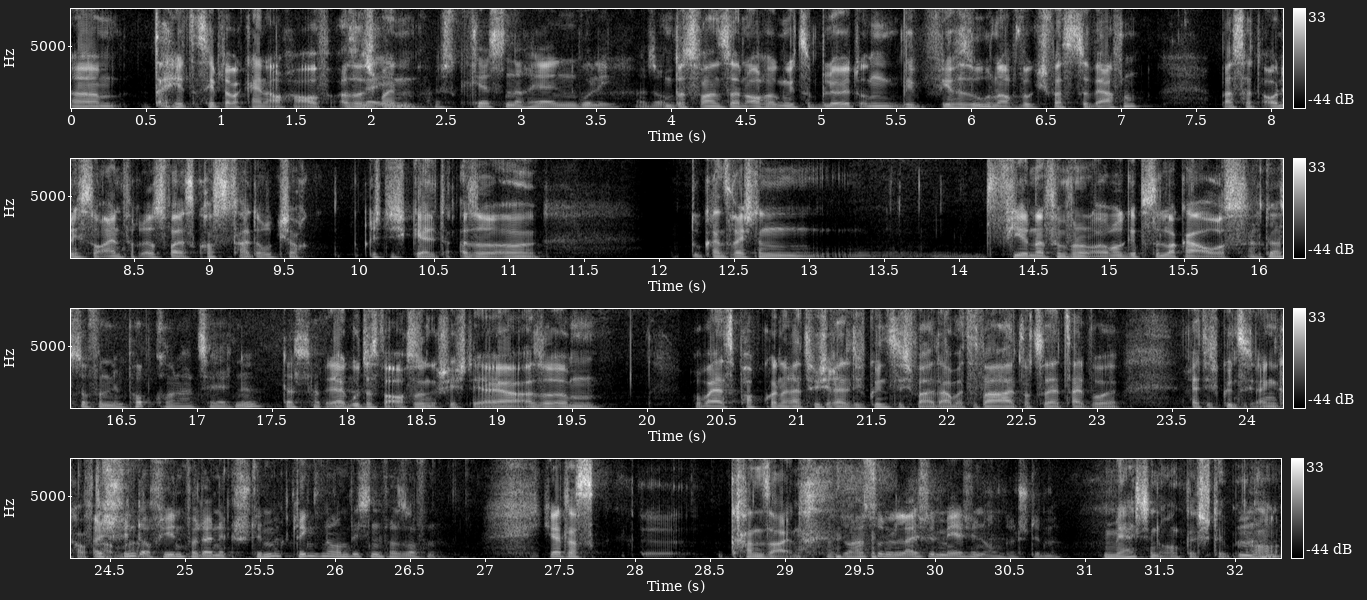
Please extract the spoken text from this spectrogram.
Ähm, das hebt aber keiner auch auf. Also ja, ich meine, das kehrst du nachher in den Gully. Also. Und das war uns dann auch irgendwie zu blöd. Und wir, wir, versuchen auch wirklich was zu werfen, was halt auch nicht so einfach ist, weil es kostet halt wirklich auch richtig Geld. Also äh, du kannst rechnen, 400, 500 Euro gibst du locker aus. Ach, du hast doch von dem Popcorn erzählt, ne? ja gut, das war auch so eine Geschichte. Ja, ja. Also ähm, Wobei das Popcorn natürlich relativ günstig war damals. Das war halt noch zu der Zeit, wo wir relativ günstig eingekauft also ich haben. Ich finde auf jeden Fall, deine Stimme klingt noch ein bisschen versoffen. Ja, das äh, kann sein. Also du hast so eine leichte Märchenonkelstimme. Märchenonkelstimme, mhm. oh.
